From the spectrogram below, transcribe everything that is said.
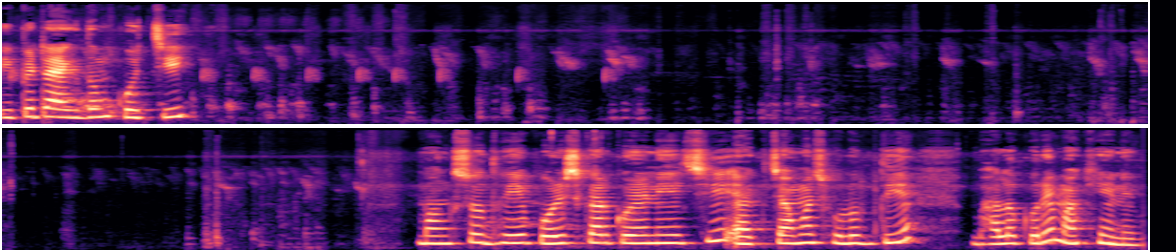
পেঁপেটা একদম কচি। মাংস ধুয়ে পরিষ্কার করে নিয়েছি। এক চামচ হলুদ দিয়ে ভালো করে মাখিয়ে নেব।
